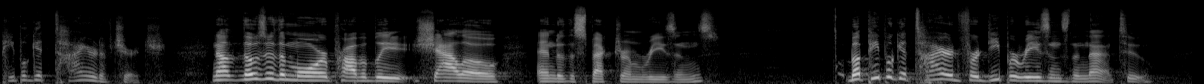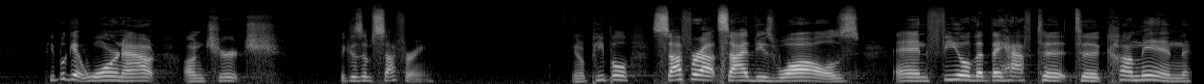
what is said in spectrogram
People get tired of church. Now, those are the more probably shallow end of the spectrum reasons. But people get tired for deeper reasons than that, too. People get worn out on church because of suffering. You know, people suffer outside these walls and feel that they have to, to come in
